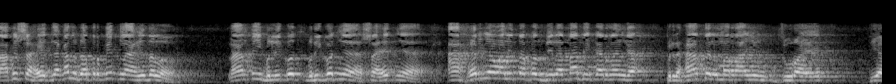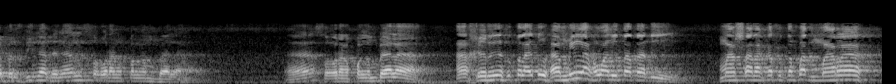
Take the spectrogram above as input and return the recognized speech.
Tapi syahidnya kan sudah terfitnah gitu loh. Nanti berikut berikutnya syahidnya. Akhirnya wanita penzina tadi karena enggak berhasil merayu Juraid, dia berzina dengan seorang pengembala. Eh, seorang pengembala. Akhirnya setelah itu hamilah wanita tadi. Masyarakat setempat marah.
